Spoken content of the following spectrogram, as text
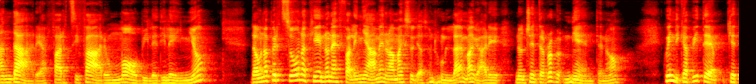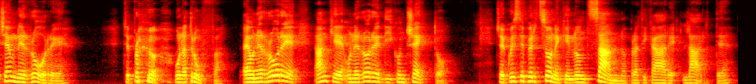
andare a farsi fare un mobile di legno da una persona che non è falegname, non ha mai studiato nulla e magari non c'entra proprio niente, no? Quindi capite che c'è un errore, c'è proprio una truffa, è un errore, anche un errore di concetto. Cioè queste persone che non sanno praticare l'arte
